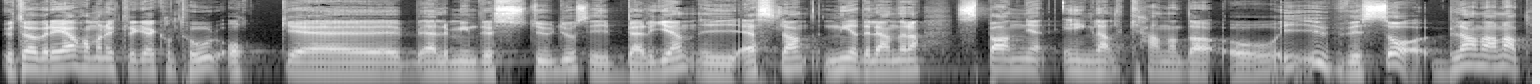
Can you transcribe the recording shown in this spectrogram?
Utöver det har man ytterligare kontor och, eh, eller mindre studios i Belgien, i Estland, Nederländerna, Spanien, England, Kanada och i USA bland annat.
